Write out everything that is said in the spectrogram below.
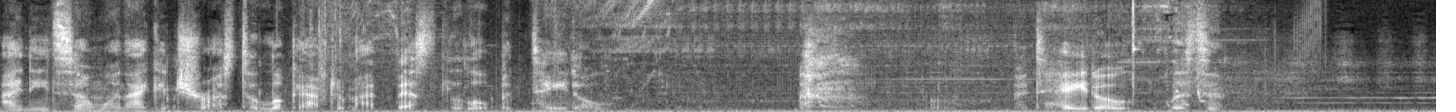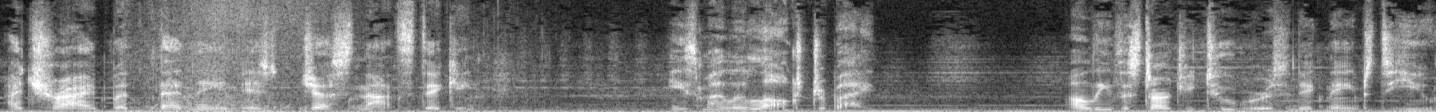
I need someone I can trust to look after my best little potato. potato, listen. I tried, but that name is just not sticking. He's my little bite. I'll leave the starchy tubers nicknames to you.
